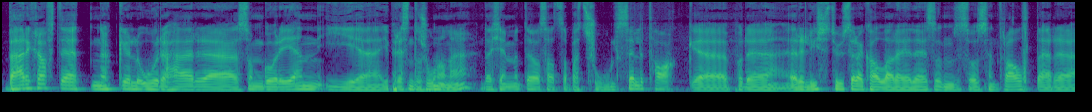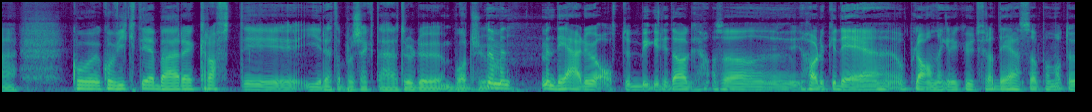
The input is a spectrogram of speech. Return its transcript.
Bærekraft er et nøkkelord her eh, som går igjen i, eh, i, presentasjonene. De kommer til å satse på et solcelletak eh, på det er lysthuset de kaller det. Det som så sentralt der. Hvor, hvor viktig er bærekraft i, i, dette prosjektet her, tror du, Bård Sjua? Men det er det jo alt du bygger i dag. Altså, har du ikke det, og planlegger ikke ut fra det, så på en måte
